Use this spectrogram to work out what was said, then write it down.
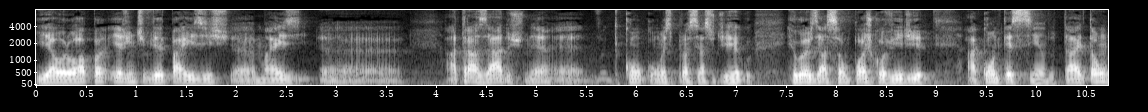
e a Europa, e a gente vê países é, mais é, atrasados né, é, com, com esse processo de regularização pós-Covid acontecendo. Tá? Então,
